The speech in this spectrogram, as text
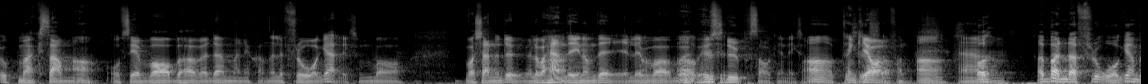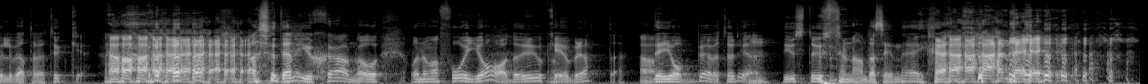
uppmärksam ja. och se vad behöver den människan? Eller fråga liksom, vad, vad känner du? Eller vad ja. händer inom dig? Eller vad, ja, hur ser du på saken? Liksom? Ja, Tänker jag i alla fall. Um, bara den där frågan, vill du veta vad jag tycker? alltså den är ju skön och, och när man får ja, då är det ju okej okay att berätta. Det jobbiga, vet du det? Mm. Det är ju just när den andra säger nej. nej.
